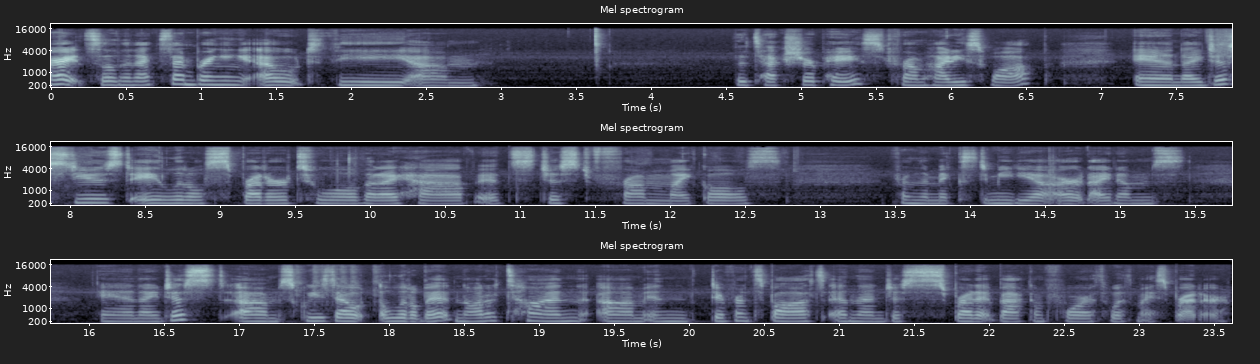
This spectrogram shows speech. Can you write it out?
Alright, so the next I'm bringing out the, um, the texture paste from Heidi Swapp and I just used a little spreader tool that I have. It's just from Michaels from the mixed media art items and I just um, squeezed out a little bit, not a ton, um, in different spots and then just spread it back and forth with my spreader.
